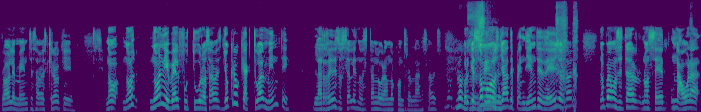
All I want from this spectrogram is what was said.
Probablemente, ¿sabes? Creo que no, no, no a nivel futuro, ¿sabes? Yo creo que actualmente las redes sociales nos están logrando controlar, ¿sabes? Porque pues, somos ya dependientes de ellos, ¿sabes? No podemos estar, no sé, una hora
